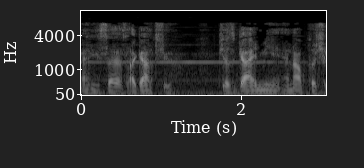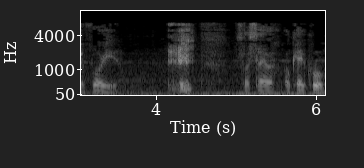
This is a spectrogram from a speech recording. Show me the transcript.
and he says, I got you. Just guide me and I'll push it for you. so I said, okay, cool.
